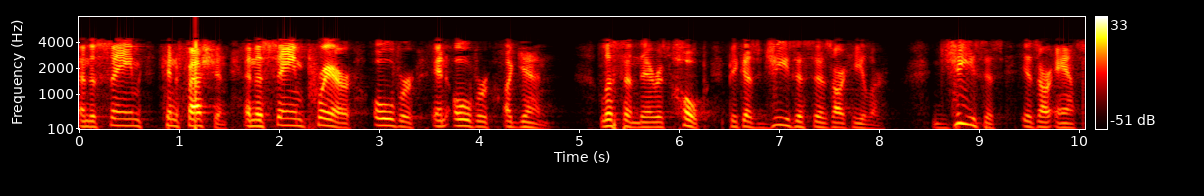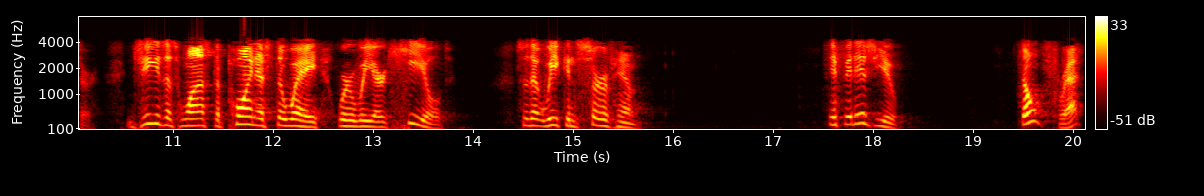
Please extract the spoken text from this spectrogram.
and the same confession and the same prayer over and over again. Listen, there is hope because Jesus is our healer. Jesus is our answer. Jesus wants to point us the way where we are healed so that we can serve Him. If it is you, don't fret.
